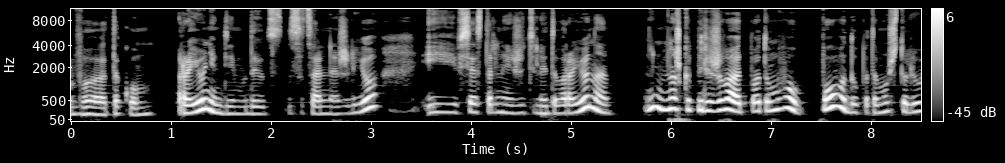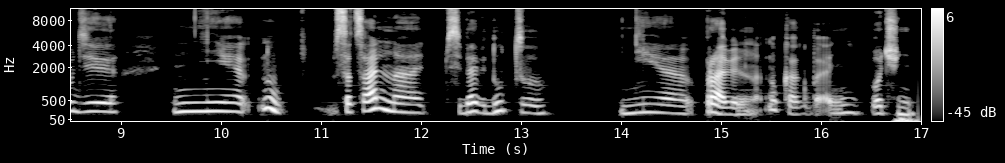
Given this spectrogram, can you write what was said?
в таком районе, где им выдают социальное жилье, и все остальные жители этого района ну, немножко переживают по этому поводу, потому что люди не, ну, социально себя ведут неправильно. Ну, как бы они очень...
